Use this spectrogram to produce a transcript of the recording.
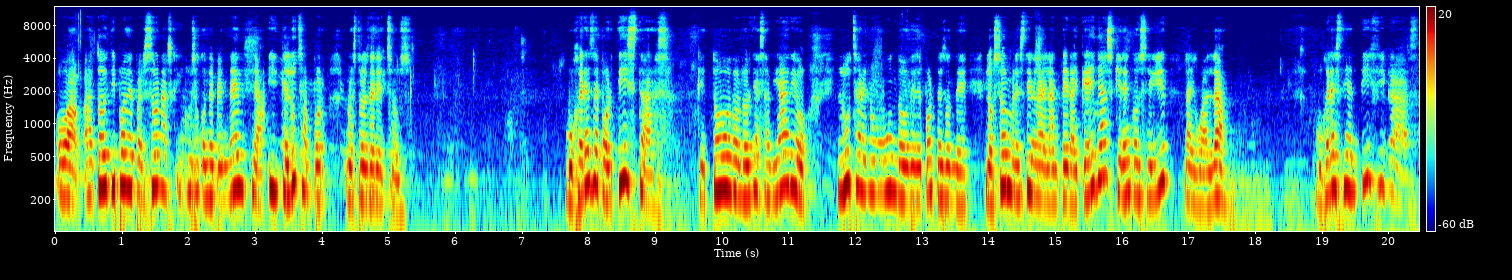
o a, a todo tipo de personas, incluso con dependencia, y que luchan por nuestros derechos. Mujeres deportistas que todos los días a diario luchan en un mundo de deportes donde los hombres tienen la delantera y que ellas quieren conseguir la igualdad. Mujeres científicas,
